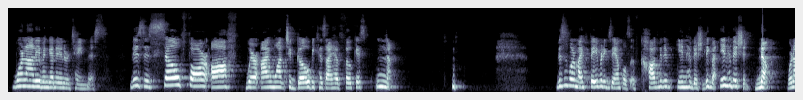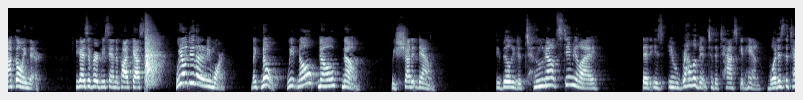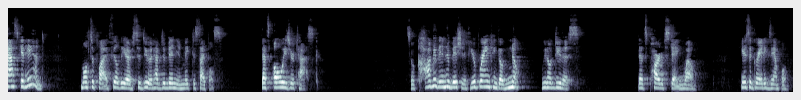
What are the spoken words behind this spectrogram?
We're not even going to entertain this. This is so far off where I want to go because I have focus. No. this is one of my favorite examples of cognitive inhibition. Think about inhibition. No, we're not going there. You guys have heard me say on the podcast, we don't do that anymore. Like, no, we, no, no, no. We shut it down. The ability to tune out stimuli that is irrelevant to the task at hand. What is the task at hand? Multiply, fill the earth, subdue it, have dominion, make disciples. That's always your task. So cognitive inhibition, if your brain can go, no, we don't do this, that's part of staying well. Here's a great example.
